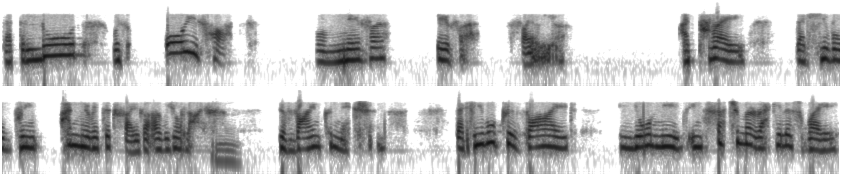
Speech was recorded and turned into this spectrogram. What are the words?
that the Lord, with all his heart, will never, ever fail you. Pray that He will bring unmerited favor over your life, divine connections, that He will provide your needs in such a miraculous way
